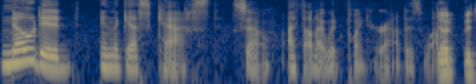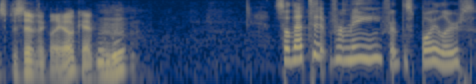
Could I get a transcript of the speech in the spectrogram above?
noted in the guest cast. So I thought I would point her out as well. Noted specifically. Okay. Mhm. So that's it for me for the spoilers.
